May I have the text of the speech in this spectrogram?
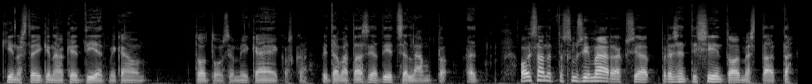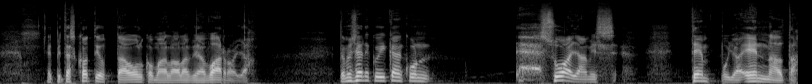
Kiinasta ei ikinä oikein tiedä, mikä on totuus ja mikä ei, koska pitävät asiat itsellään, mutta et, olisi annettu sellaisia määräyksiä presidentti Shin toimesta, että, että pitäisi kotiuttaa ulkomailla olevia varoja. Tämmöisiä niin kuin ikään kuin suojaamistemppuja ennalta,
